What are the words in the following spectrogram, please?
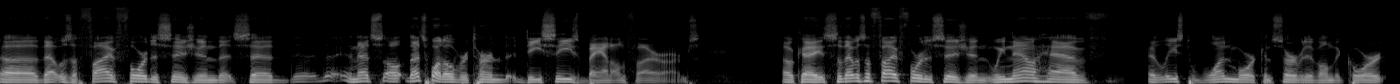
uh, that was a five-four decision that said, uh, and that's all, that's what overturned D.C.'s ban on firearms. Okay, so that was a five-four decision. We now have at least one more conservative on the court,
